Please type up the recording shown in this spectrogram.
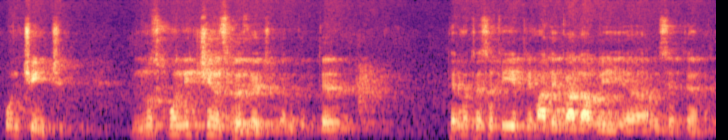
spun 5. Nu spun nici 15, pentru că te, termenul trebuie să fie prima decada lui, lui septembrie.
